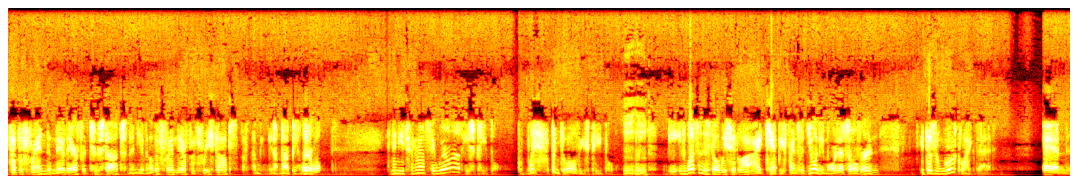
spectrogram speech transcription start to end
have a friend and they're there for two stops, and then you have another friend there for three stops. I mean, you know, I'm not being literal. And then you turn around and say, "Where are these people? What happened to all these people?" Mhm. We- It wasn't as though we said, well, "I can't be friends with you anymore. That's over." And it doesn't work like that. And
